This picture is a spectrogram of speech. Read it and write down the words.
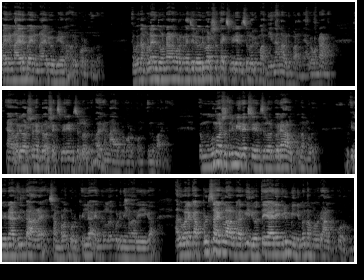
പതിനെണ്ണായിരം പതിനെണ്ണായിരം രൂപയാണ് അവർ കൊടുക്കുന്നത്. അപ്പോൾ നമ്മൾ എന്തുകൊണ്ടാണ് കൊടുക്കുന്നത് വെച്ചാൽ ഒരു വർഷത്തെ എക്സ്പീരിയൻസ് ഒരു മതി എന്നാണ് അവർ പറഞ്ഞത്. അതുകൊണ്ടാണ് ഒരു വർഷം രണ്ട് വർഷം എക്സ്പീരിയൻസ് ഉള്ളവർക്ക് പതിനെണ്ണായിരം രൂപ കൊടുക്കും എന്ന് പറഞ്ഞത്. മൂന്ന് വർഷത്തിൽ മീത എക്സ്പീരിയൻസ് ഉള്ളവർക്ക് ഒരാൾക്കും നമ്മൾ ഇരുപതിനായിരത്തിൽ താഴെ ശമ്പളം കൊടുക്കില്ല എന്നുള്ളത് കൂടി നിങ്ങൾ അറിയുക. അതുപോലെ കപ്പിൾസ് ആയിട്ടുള്ള ആൾക്കാർക്ക് ഇരുപത്തയ്യായിരമെങ്കിലും മിനിമം നമ്മൾ ഒരാൾക്ക് കൊടുക്കും.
